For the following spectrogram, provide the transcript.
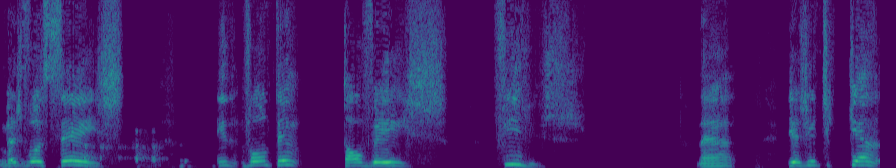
mas vocês vão ter, talvez, filhos. Né? E a gente quer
